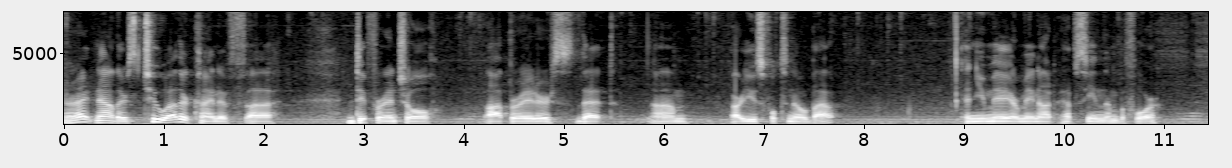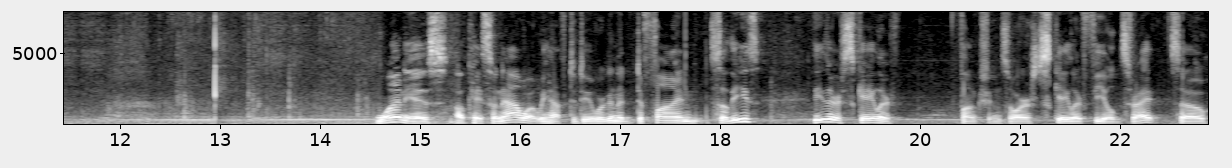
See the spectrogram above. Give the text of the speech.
All right, now there's two other kind of uh, differential operators that um, are useful to know about. And you may or may not have seen them before. One is, okay, so now what we have to do, we're going to define, so these, these are scalar functions or scalar fields, right? So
